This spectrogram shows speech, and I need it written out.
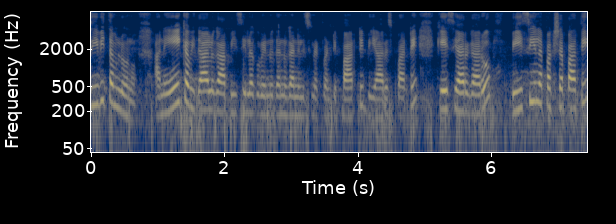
జీవితంలోనూ అనేక విధాలుగా బీసీలకు వెన్నుదన్నుగా నిలిచినటువంటి పార్టీ బీఆర్ఎస్ పార్టీ. కేసీఆర్ గారు బీసీల పక్షపాతి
